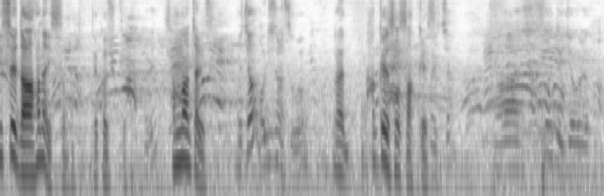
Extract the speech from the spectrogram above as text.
히슬 나 하나 있어. 내 거 줄게. 그래? 3만 원짜리 있어. 맞죠? 어디서 났어 그거? 나 학교에서 썼어 아 학교에서. 진짜? 아 히스도 잊어버렸어.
